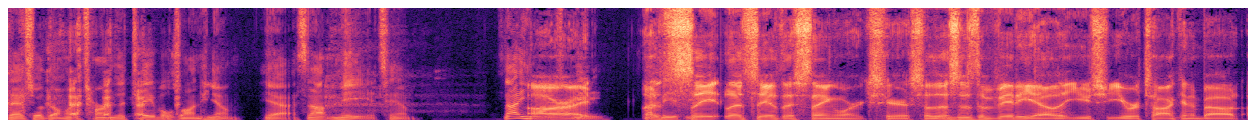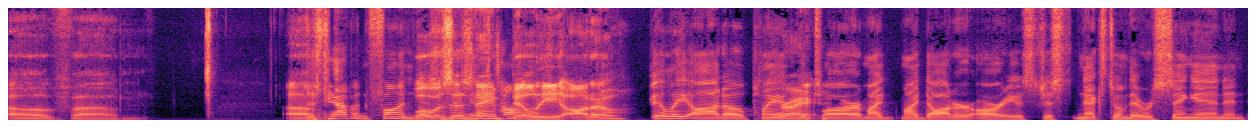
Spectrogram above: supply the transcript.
That's what I'm going to turn the tables on him. Yeah, it's not me, it's him. It's not you. All right. Let's see. Let's see if this thing works here. So this is the video that you you were talking about of um, uh, Just having fun. what was his name? songs. Billy Otto. Billy Otto playing Right. guitar. My my daughter Ari was just next to him. They were singing and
